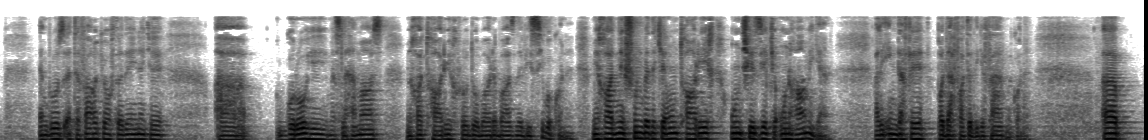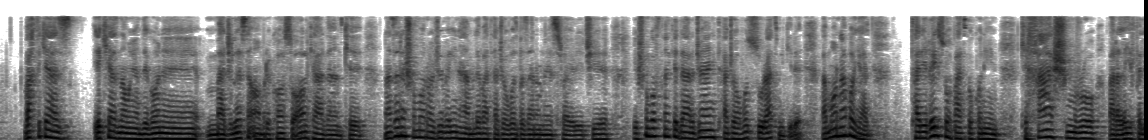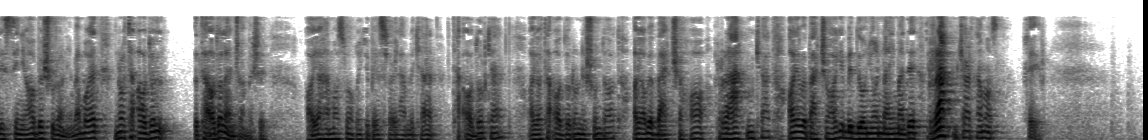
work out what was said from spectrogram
امروز اتفاقی که افتاده اینه که گروهی مثل حماس می‌خواد تاریخ رو دوباره بازنویسی بکنه. می‌خواد نشون بده که اون تاریخ اون چیزیه که اونها میگن. ولی این دفعه با دفعات دیگه فرق می‌کنه. وقتی که از یکی از نمایندگان مجلس آمریکا سوال کردند که نظر شما راجع به این حمله و تجاوز به زنان اسرائیلی چیه؟ ایشون گفتن که در جنگ تجاوز صورت می‌گیره و ما نباید طریقه صحبت بکنیم که خشم رو بر علیه فلسطینی ها بشورانیم و باید نوع تعادل تعادل انجام بشه آیا حماس موقعی که به اسرائیل حمله کرد تعادل کرد آیا تعادل رو نشون داد؟ آیا به بچه ها رحم کرد؟ آیا به بچه های به دنیا نیامده رحم کرد حماس؟ خیر.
